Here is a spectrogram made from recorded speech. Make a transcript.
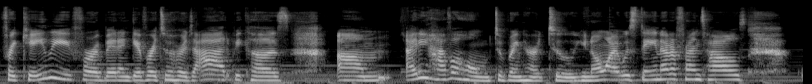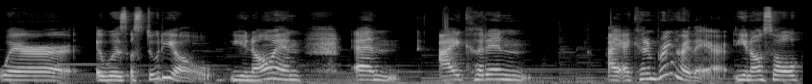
for Kaylee for a bit and give her to her dad because um, I didn't have a home to bring her to. You know, I was staying at a friend's house where it was a studio, you know, and and I couldn't I, I couldn't bring her there, you know. So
